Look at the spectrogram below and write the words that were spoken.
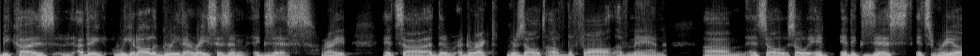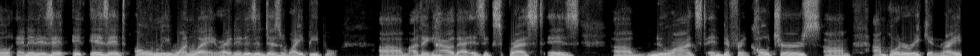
because I think we can all agree that racism exists, right? It's uh, a, a direct result of the fall of man. Um, and so, so it, it exists, it's real and it isn't, it isn't only one way, right? It isn't just white people. Um, I think how that is expressed is, um, nuanced in different cultures. Um, I'm Puerto Rican, right?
